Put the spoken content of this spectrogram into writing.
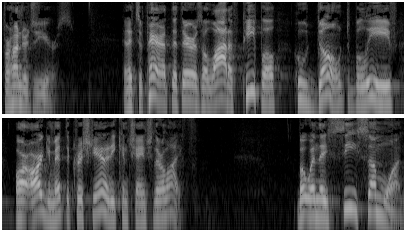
for hundreds of years. And it's apparent that there is a lot of people who don't believe or argument that Christianity can change their life. But when they see someone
